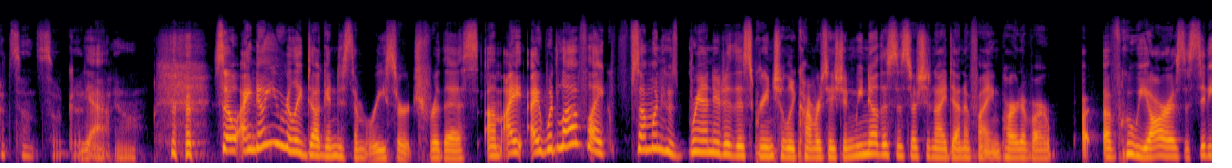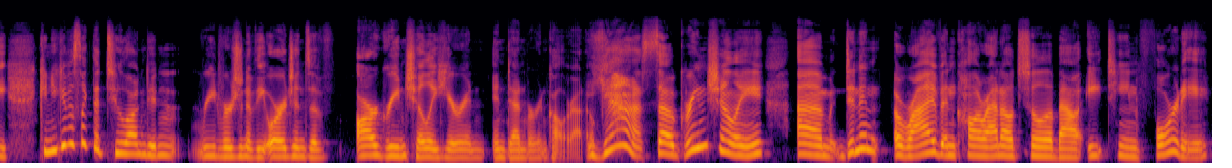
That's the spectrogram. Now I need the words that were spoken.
That sounds so good. Yeah. right so I know you really dug into some research for this. Um, I I would love like someone who's brand new to this green chili conversation. We know this is such an identifying part of our of who we are as a city. Can you give us like the too long didn't read version of the origins of our green chili here in in Denver and Colorado? Yeah. So green chili um, didn't arrive in Colorado till about 1840.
